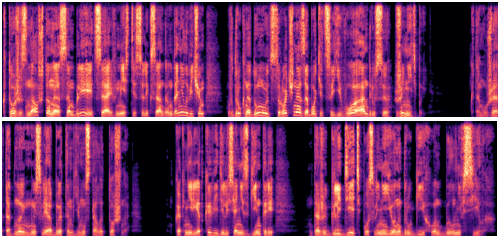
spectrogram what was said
Кто же знал, что на ассамблее царь вместе с Александром Даниловичем вдруг надумают срочно озаботиться его, Андрюса, женитьбой? К тому же от одной мысли об этом ему стало тошно. Как нередко виделись они с Гинтери, даже глядеть после нее на других он был не в силах.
